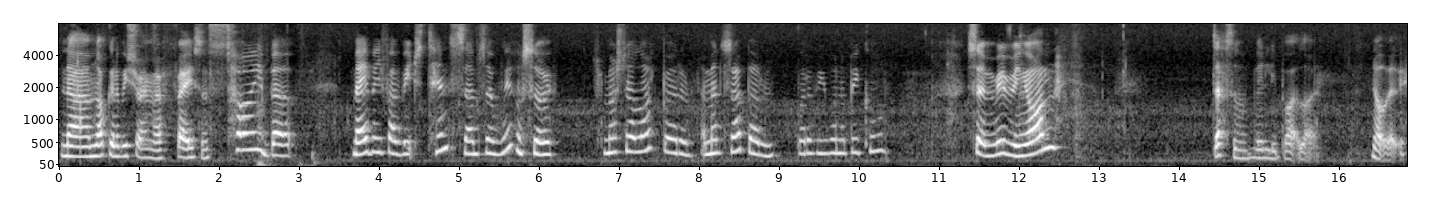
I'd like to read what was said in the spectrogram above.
nah I'm not going to be showing my face and sorry but maybe if I reach 10 subs I will so smash that like button, I meant sub button, whatever you want to be called. So moving on, that's a really bright light, not really.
